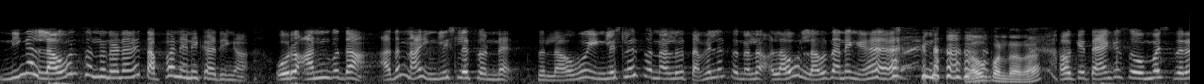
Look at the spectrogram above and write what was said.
நீங்க லவ்னு சொன்ன உடனே தப்பா நினைக்காதீங்க. ஒரு அன்பு தான். அதை நான் இங்கிலீஷ்ல சொன்னேன். சோ லவ் இங்கிலீஷ்ல சொன்னாலும் தமிழ்ல சொன்னாலும் லவ் லவ் தானேங்க. லவ் பண்றாரா? Okay thank you so much sir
